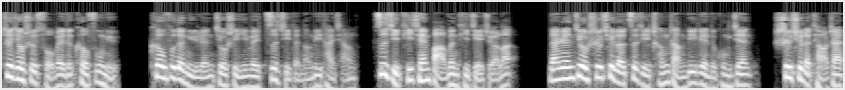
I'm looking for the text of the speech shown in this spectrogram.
这就是所谓的克夫女。克夫的女人就是因为自己的能力太强，自己提前把问题解决了，男人就失去了自己成长历练的空间，失去了挑战，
